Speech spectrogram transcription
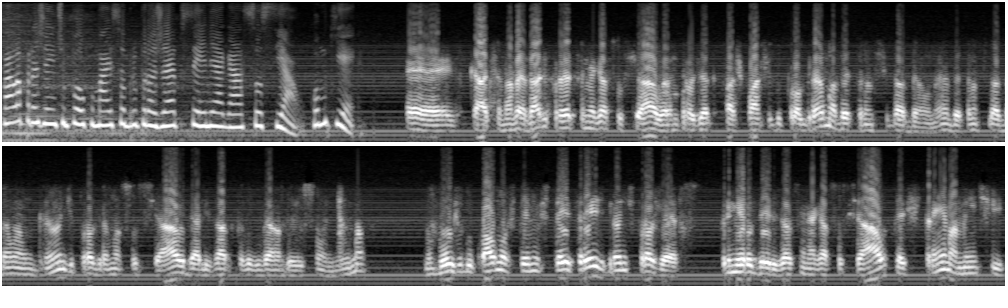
Fala pra gente um pouco mais sobre o projeto CNH Social. Como que é? É, Kátia, na verdade o projeto CNH Social é um projeto que faz parte do programa Detran Cidadão, né? Detran Cidadão é um grande programa social idealizado pelo governador Wilson Lima, no bojo do qual nós temos três grandes projetos. O primeiro deles é o CNH Social, que é extremamente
